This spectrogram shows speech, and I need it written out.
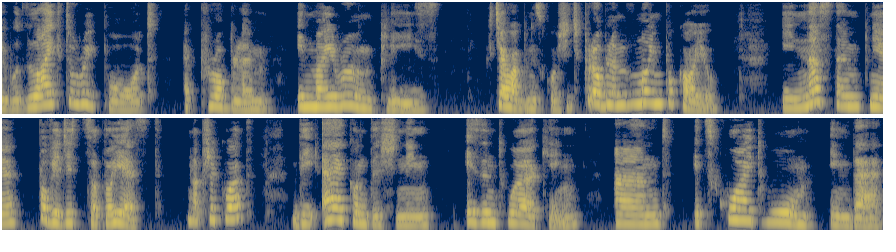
I would like to report a problem in my room, please. Chciałabym zgłosić problem w moim pokoju. I następnie powiedzieć, co to jest. Na przykład, the air conditioning isn't working and it's quite warm in there.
